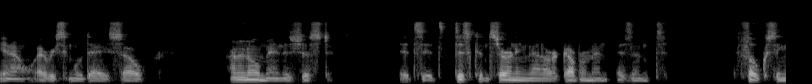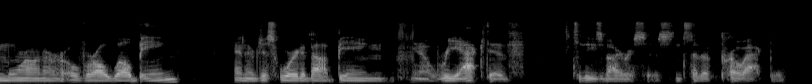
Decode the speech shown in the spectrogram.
You know, every single day. So I don't know, man. It's just it's it's disconcerting that our government isn't focusing more on our overall well-being and they're just worried about being, you know, reactive to these viruses instead of proactive.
